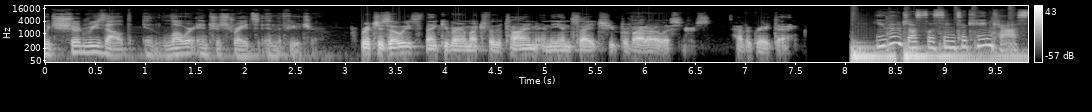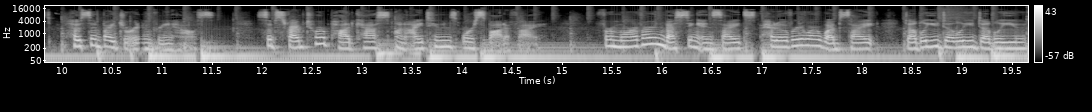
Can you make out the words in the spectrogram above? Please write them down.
which should result in lower interest rates in the future. Rich, as always, thank you very much for the time and the insights you provide our listeners. Have a great day. You have just listened to KayneCast, hosted by Jordan Greenhouse. Subscribe to our podcast on iTunes or Spotify. For more of our investing insights, head over to our website, www.kayne.com.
